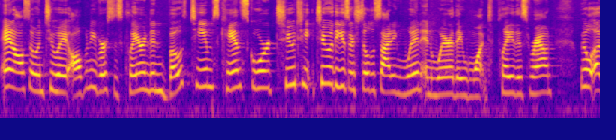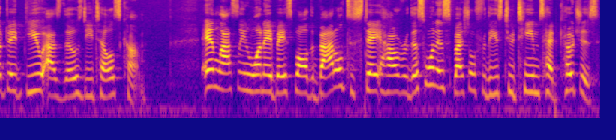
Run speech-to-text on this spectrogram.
And also in 2A, Albany versus Clarendon, both teams can score. Two, two of these are still deciding when and where they want to play this round. We will update you as those details come. And lastly, in 1A baseball, the battle to state. However, this one is special for these two teams' head coaches.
